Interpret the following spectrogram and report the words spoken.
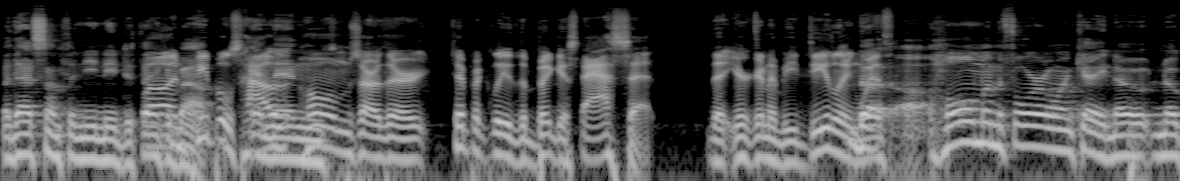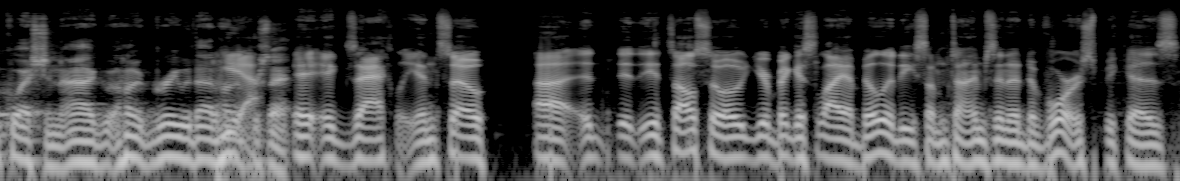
but that's something you need to think well, about people's house, then, homes are their typically the biggest asset that you're going to be dealing the, with uh, home and the 401k no no question i agree with that 100% yeah, exactly and so uh, it, it's also your biggest liability sometimes in a divorce because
